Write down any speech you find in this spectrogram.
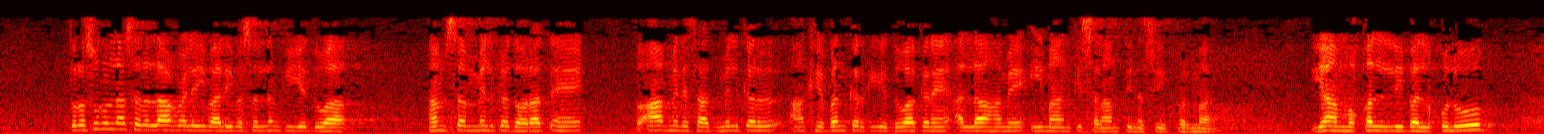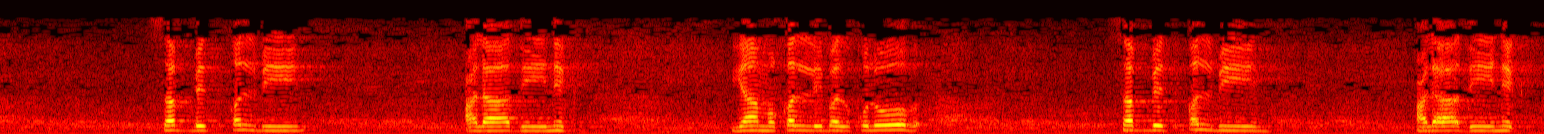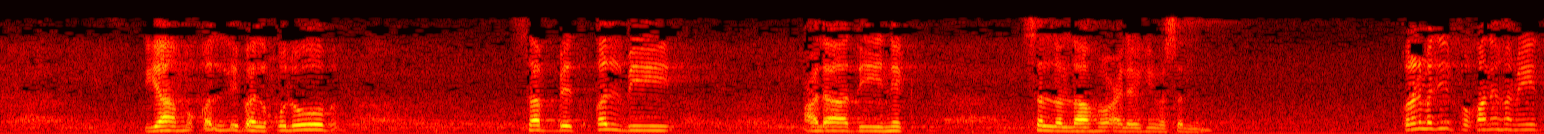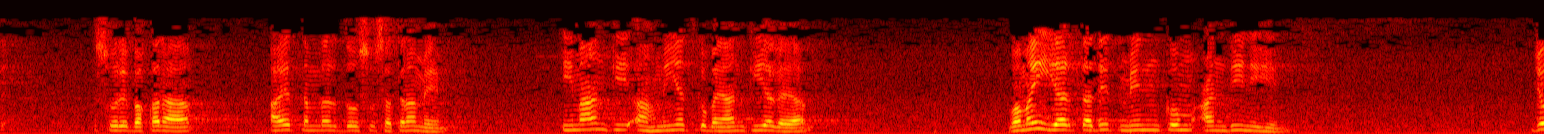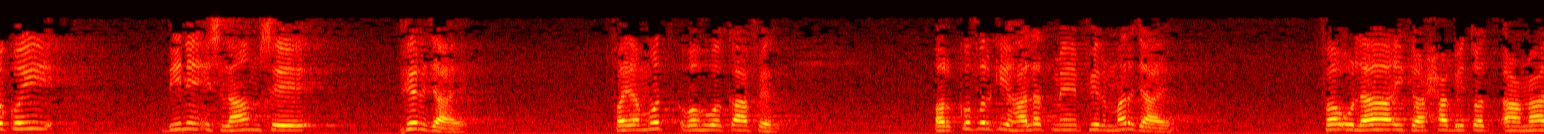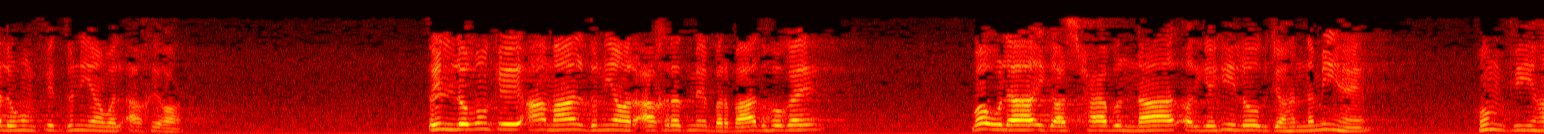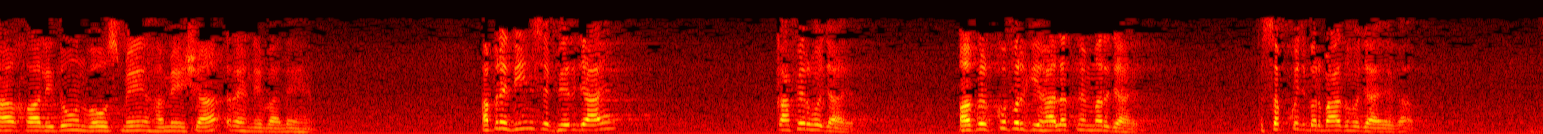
तो रसूलुल्लाह सल्लल्लाहु अलैहि वसल्लम की ये दुआ, हम सब मिलकर दोहराते हैं तो आप मेरे साथ मिलकर आँखें बंद करके ये दुआ करें, अल्लाह हमें ईमान की सलामती नसीब फरमाए या मुकल्लिबल कुलूब, सब्बित कल्बी अला दीनिक। या मुकल्लिबल कुलूब, सब्बित कल्बी अला दीनिक। या मुकल्लिबल कुलूब सब्बित कल्बी अला दीनिक सल्लल्लाहु अलैहि कुरान मजीद फ़ुकान हमीद सुर बकरा आयत नंबर 217 में ईमान की अहमियत को बयान किया गया। वमई यरतदित मिन कुम अंदीनी जो कोई दीन इस्लाम से फिर जाए। फयमुत वह हुआ काफिर। और कुफर की हालत में फिर मर जाए। फ़लाक हबित अमालहम फिर दुनिया वल आखिरा। तो इन लोगों के आमाल दुनिया और आखिरत में बर्बाद हो गए। वह उलाइक असहाबुन्नार और यही लोग जहन्नमी हैं। हम फीहा खालिदून, वो उसमें हमेशा रहने वाले हैं। अपने दीन से फिर जाए, काफिर हो जाए, और फिर कुफर की हालत में मर जाए तो सब कुछ बर्बाद हो जाएगा।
